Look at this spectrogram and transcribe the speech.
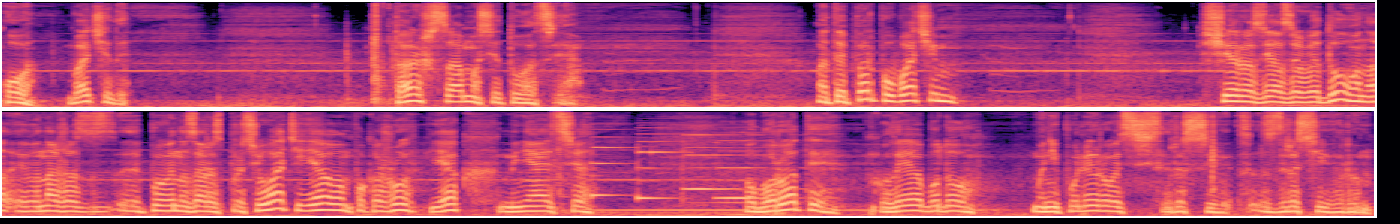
О, бачите? Та ж сама ситуація. А тепер побачимо. Ще раз я заведу, вона, вона ж повинна зараз працювати, і я вам покажу, як міняються обороти, коли я буду маніпулювати з, ресівером.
